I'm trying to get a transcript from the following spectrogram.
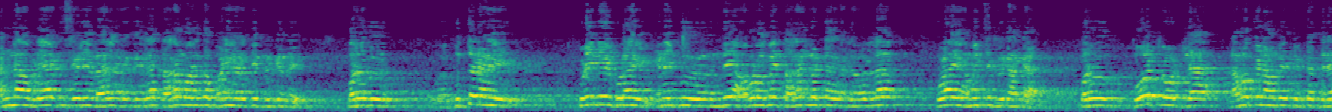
அண்ணா விளையாட்டு ஸ்டேடியம் வேலை நடக்கிறதுல தரம் வளர்ந்த பணி நடத்திட்டு இருக்குது. பிறகு புத்தரணை குடிநீர் குழாய் இணைப்பு வந்து அவ்வளவுமே தரங்கட்ட லெவலில் குழாய் அமைச்சிட்டு இருக்காங்க. ஒரு கோர்ட் ரோட்ல நமக்கு நாமே திட்டத்துல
